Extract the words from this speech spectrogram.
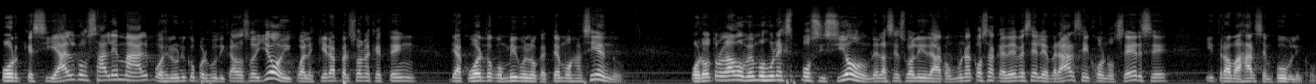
porque si algo sale mal, pues el único perjudicado soy yo y cualesquiera personas que estén de acuerdo conmigo en lo que estemos haciendo. Por otro lado, vemos una exposición de la sexualidad como una cosa que debe celebrarse y conocerse y trabajarse en público.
